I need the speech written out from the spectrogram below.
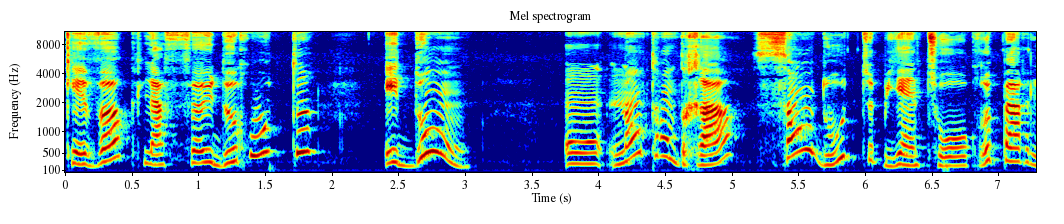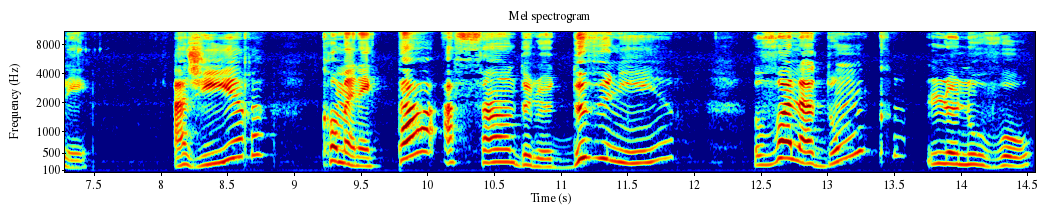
qu'évoque la feuille de route et dont on entendra sans doute bientôt reparler. Agir comme un État afin de le devenir, voilà donc le nouveau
